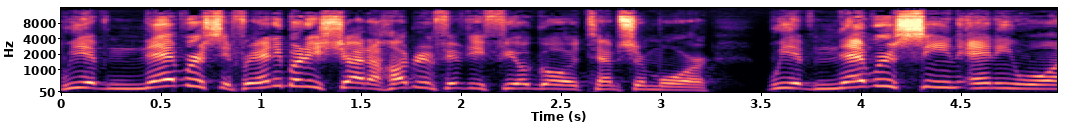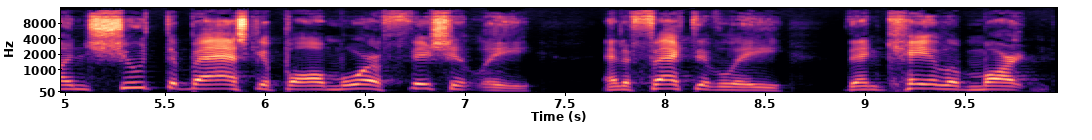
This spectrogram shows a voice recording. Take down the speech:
We have never seen, for anybody shot 150 field goal attempts or more, we have never seen anyone shoot the basketball more efficiently and effectively than Caleb Martin.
